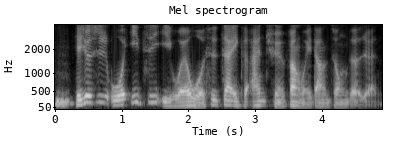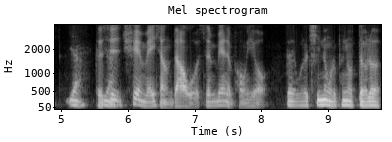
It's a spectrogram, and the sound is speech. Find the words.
嗯，也就是我一直以为我是在一个安全范围当中的人呀，可是却没想到我身边的朋友，对我的亲人、我的朋友得了。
